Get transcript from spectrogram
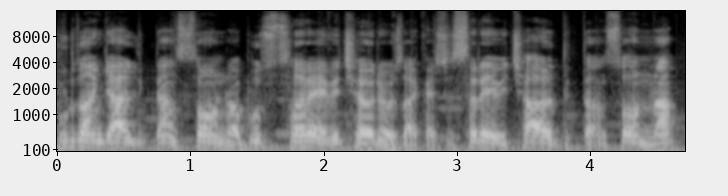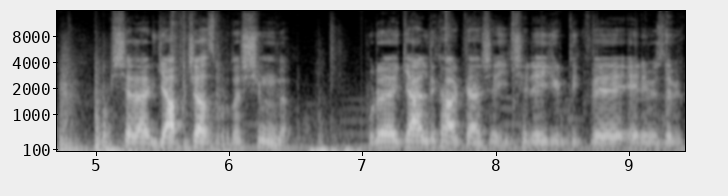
Buradan geldikten sonra bu sarı evi çağırıyoruz arkadaşlar. Sarı evi çağırdıktan sonra bir şeyler yapacağız burada. Şimdi Buraya geldik arkadaşlar içeriye girdik ve elimizde bir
